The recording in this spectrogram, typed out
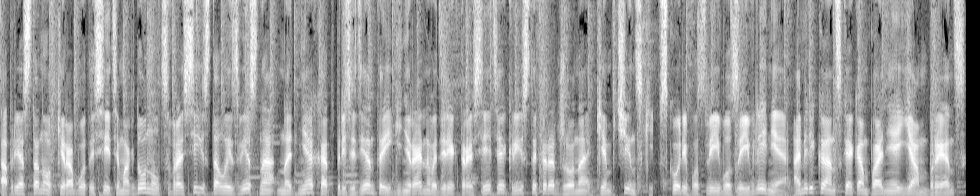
О приостановке работы сети «Макдоналдс» в России стало известно на днях от президента и генерального директора сети Кристофера Джона Кемпчински. Вскоре после его заявления американская компания Yum Brands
